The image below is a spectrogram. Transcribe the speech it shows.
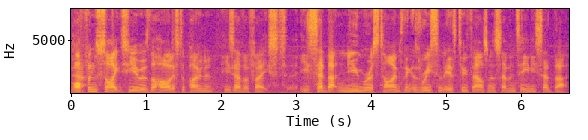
Yeah. often cites you as the hardest opponent he's ever faced. He said that numerous times. I think as recently as 2017 he said that.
